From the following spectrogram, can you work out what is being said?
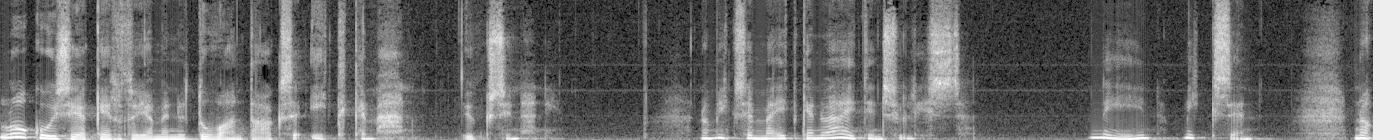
lukuisia kertoja mennyt tuvan taakse itkemään yksinäni. No miksen mä itkenyt äitin sylissä? Niin, miksen? No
